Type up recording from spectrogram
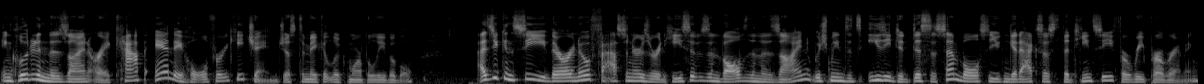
Included in the design are a cap and a hole for a keychain, just to make it look more believable. As you can see, there are no fasteners or adhesives involved in the design, which means it's easy to disassemble so you can get access to the Teensy for reprogramming.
